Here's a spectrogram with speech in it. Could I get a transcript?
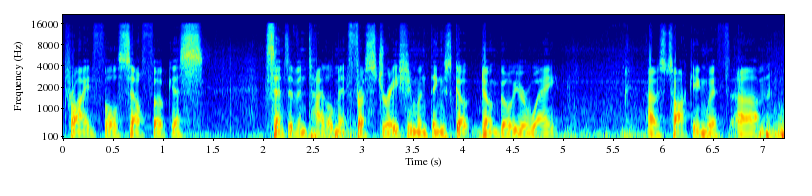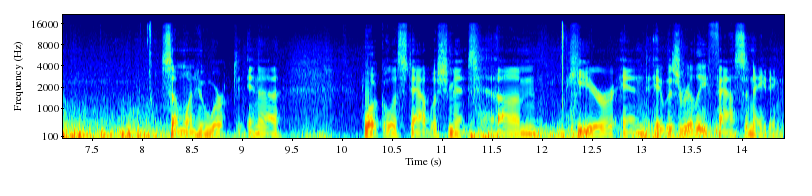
prideful self focus, sense of entitlement, frustration when things go, don't go your way? I was talking with um, someone who worked in a local establishment um, here, and it was really fascinating.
